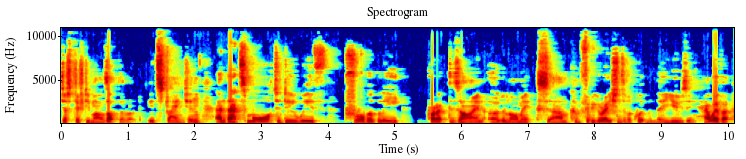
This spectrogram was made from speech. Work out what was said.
just 50 miles up the road. It's strange. And, and that's more to do with probably product design, ergonomics, um, configurations of equipment they're using. However,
